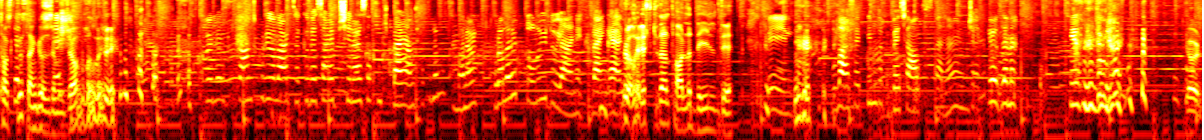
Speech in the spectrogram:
Taktın işte sen gözlemeci şey- ablaları. Böyle stand kuruyorlar, takı vesaire bir şeyler satmış. Ben yanlış hatırlamıyorsam. Ben öyle, buralar hep doluydu yani ben geldim. Buralar eskiden tarla değildi. Değil. Bu bahsettiğim de 5-6 sene önce. Gözleme. Gördüm.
